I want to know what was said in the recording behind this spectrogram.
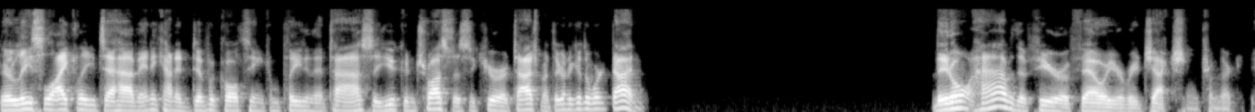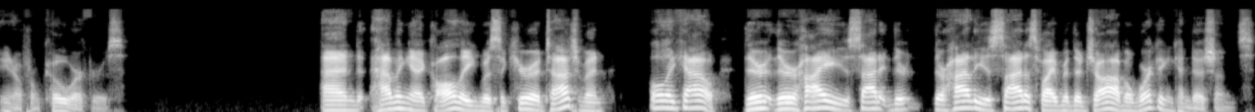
they're least likely to have any kind of difficulty in completing the task. So you can trust a secure attachment. They're going to get the work done. They don't have the fear of failure, rejection from their, you know, from coworkers. And having a colleague with secure attachment, holy cow, they're they're high they're they're highly satisfied with their job and working conditions.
